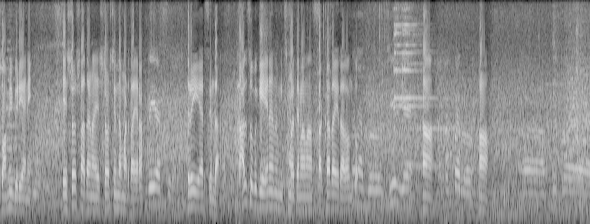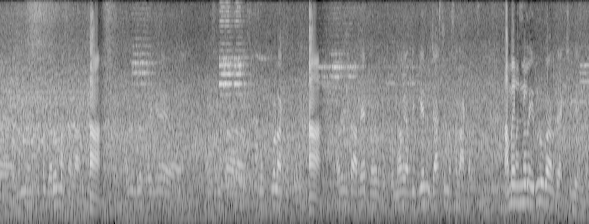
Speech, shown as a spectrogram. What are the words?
ಸ್ವಾಮಿ ಬಿರಿಯಾನಿ. ಎಷ್ಟು ವರ್ಷ ಆದಣ್ಣ ಎಷ್ಟು ವರ್ಷದಿಂದ ಮಾಡ್ತಾ ಇದ್ದೀರಾ? ತ್ರೀ ಇಯರ್ಸ್ ಇದೆ. ತ್ರೀ ಇಯರ್ಸಿಂದ ಕಾಲು ಸೂಪಿಗೆ ಏನೇನು ಮಿಕ್ಸ್ ಮಾಡ್ತೇನೆ ನಾನು? ಸಕ್ಕತ್ತಾಗಿದೆ ಅದಂತೂ. ಅದು ಜೀರಿಗೆ ಹಾಂ. ಪೆಪ್ಪರು ಹಾಂ. ಅದು ಬಿಟ್ಟರೆ ನಮ್ಗೆ ಸ್ವಲ್ಪ ಗರಂ ಮಸಾಲ. ಹಾಂ. ಅದ್ರ ಜೊತೆಗೆ ಒಂದು ಸ್ವಲ್ಪ ಉಪ್ಪುಗಳು ಹಾಕಬೇಕು ಹಾಂ. ಅದರಿಂದ ಅದೇ ಫ್ಲೇವರ್ ಬರ್ತದೆ ನಾವು ಅದಕ್ಕೇನು ಜಾಸ್ತಿ ಮಸಾಲ ಹಾಕಲ್ಲ ಆಮೇಲೆ ಮಸಾಲ ನೀವು ಇರ್ಲೂಬಾರ್ದು ಆ್ಯಕ್ಚುಲಿ ಅಂದರೆ.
